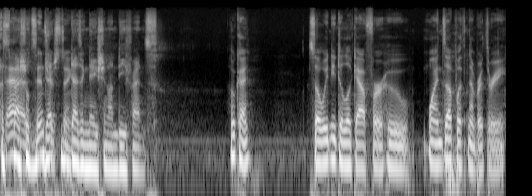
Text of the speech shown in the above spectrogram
a special de- designation on defense. okay. So we need to look out for who winds up with number three.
